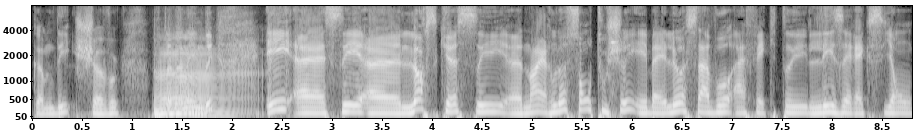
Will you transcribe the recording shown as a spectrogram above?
comme des cheveux. Pour te Ah. donner une idée. Et euh, c'est euh, lorsque ces nerfs-là sont touchés, et ben là, ça va affecter les érections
